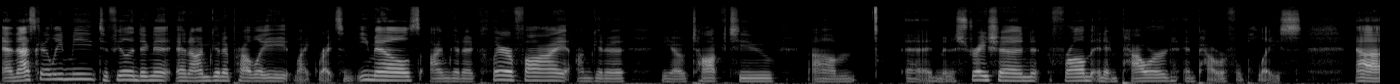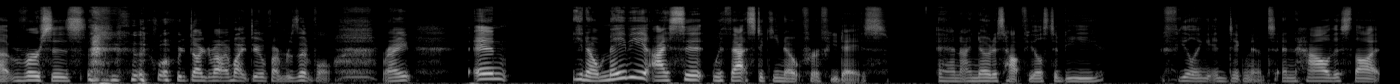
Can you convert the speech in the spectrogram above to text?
And that's going to lead me to feel indignant. And I'm going to probably like write some emails. I'm going to clarify. I'm going to, you know, talk to um, administration from an empowered and powerful place uh, versus what we talked about I might do if I'm resentful, right? And, you know, maybe I sit with that sticky note for a few days and I notice how it feels to be feeling indignant and how this thought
